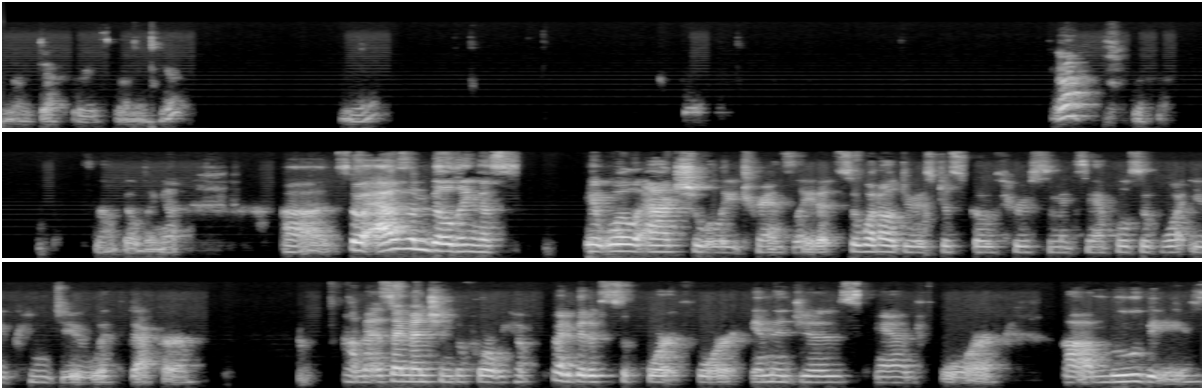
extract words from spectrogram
my decker is running here. Yeah. Ah, it's not building it. Uh, so as I'm building this, it will actually translate it. So what I'll do is just go through some examples of what you can do with Decker. Um, as I mentioned before, we have quite a bit of support for images and for uh, movies.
